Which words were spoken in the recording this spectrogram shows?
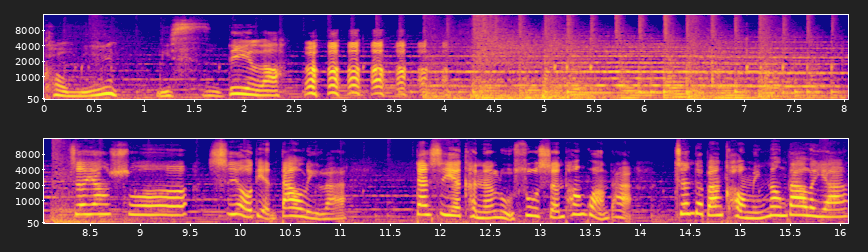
孔明，你死定了！哈哈哈哈哈！这样说，是有点道理啦，但是也可能鲁肃神通广大，真的帮孔明弄到了呀。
